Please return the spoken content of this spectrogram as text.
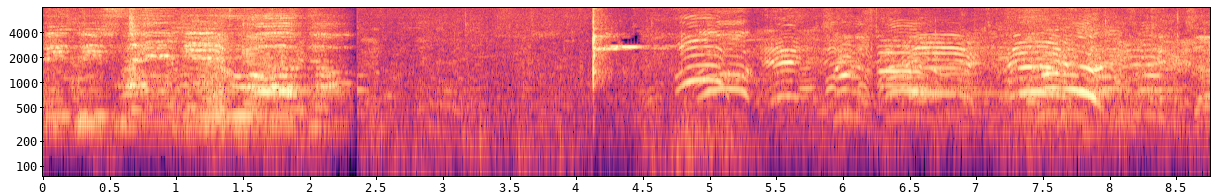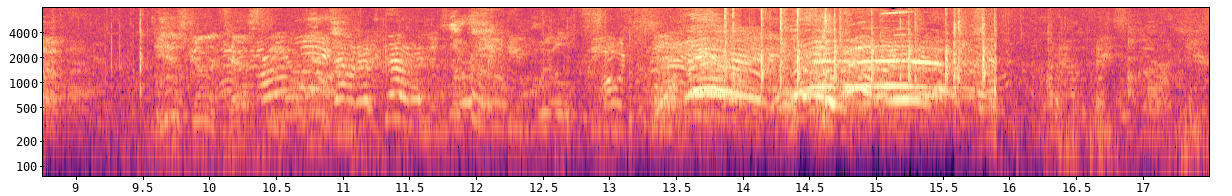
Field He is going to test the arm, and it looks like he will be oh, safe. The bases are here.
